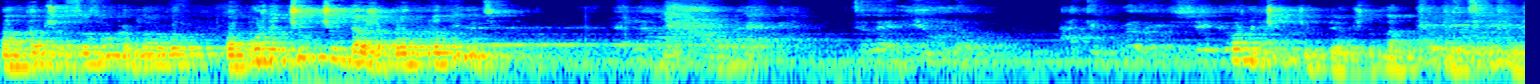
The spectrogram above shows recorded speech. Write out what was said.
А, там еще со звуком, но вот а, можно чуть-чуть даже продвинуть. Можно чуть-чуть прям, чтобы нам засветили.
